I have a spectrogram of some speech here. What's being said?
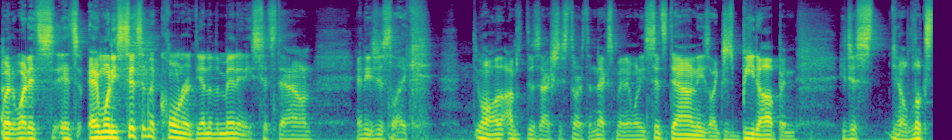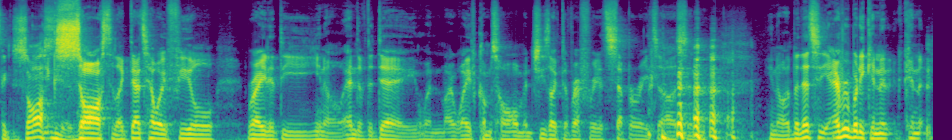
But when it's it's and when he sits in the corner at the end of the minute, he sits down, and he's just like. Well, I'm, this actually starts the next minute when he sits down. And he's like just beat up, and he just you know looks Exhausted. exhausted. Like that's how I feel right at the you know end of the day when my wife comes home and she's like the referee that separates us. And, you know, but that's everybody can can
